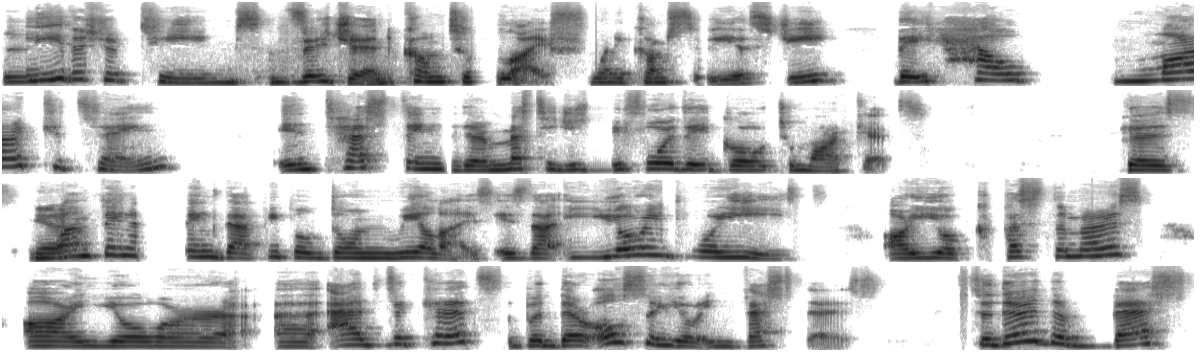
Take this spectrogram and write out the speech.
leadership teams' vision come to life when it comes to ESG. They help marketing in testing their messages before they go to market. Because yeah. one thing I think that people don't realize is that your employees are your customers, are your uh, advocates, but they're also your investors. So they're the best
